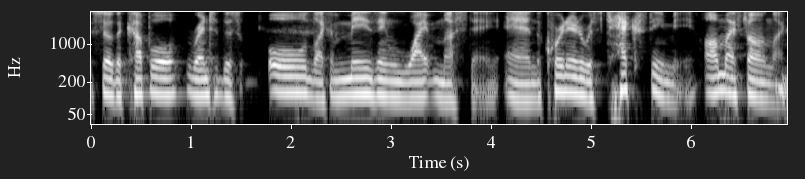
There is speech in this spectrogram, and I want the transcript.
so the couple rented this old like amazing white mustang and the coordinator was texting me on my phone like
